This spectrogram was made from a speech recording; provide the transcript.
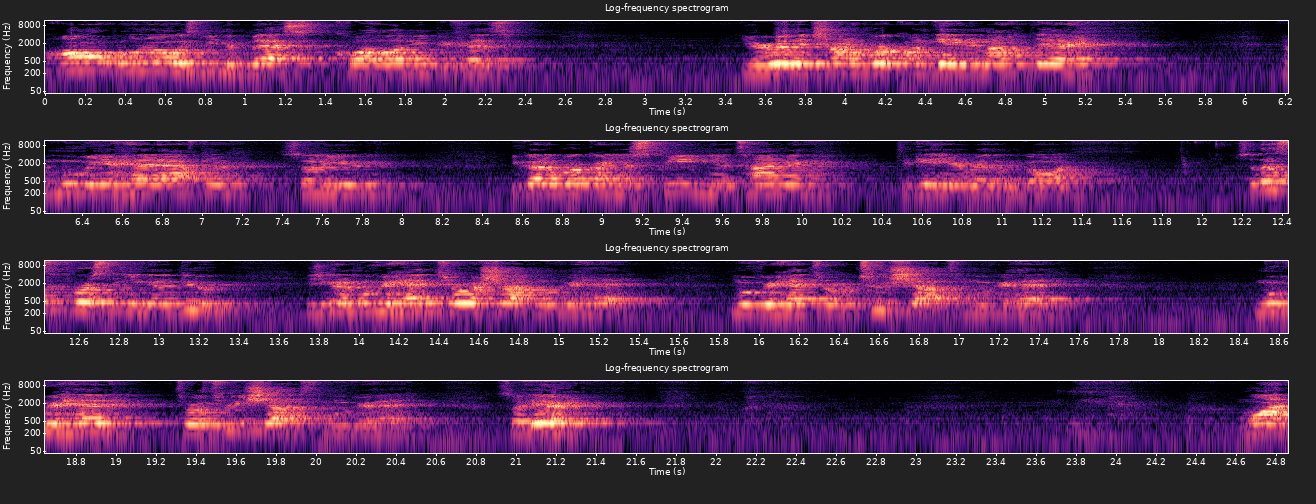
all, won't always be the best quality because you're really trying to work on getting them out there and moving your head after. So you you got to work on your speed and your timing to get your rhythm going. So that's the first thing you're going to do. Is you're going to move your head, throw a shot, move your head. Move your head, throw two shots, move your head. Move your head, throw three shots, move your head. So here. One.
